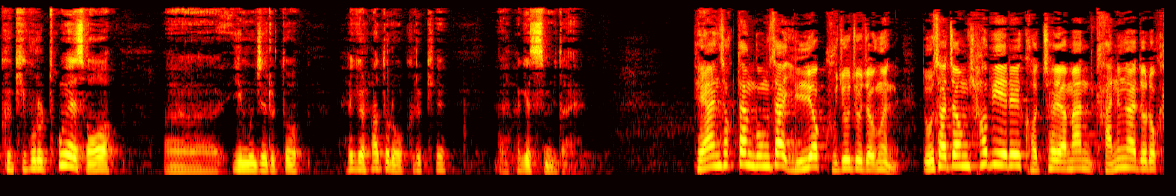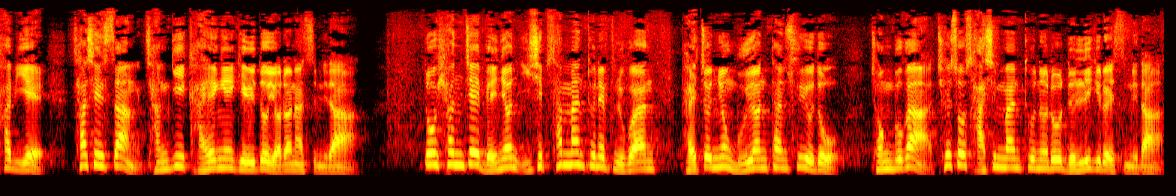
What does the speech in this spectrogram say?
그 기구를 통해서 어, 이 문제를 또 해결하도록 그렇게 하겠습니다. 대한석탄공사 인력 구조 조정은 노사정 협의회를 거쳐야만 가능하도록 합의해 사실상 장기 가행의 길도 열어놨습니다. 또 현재 매년 23만 톤에 불과한 발전용 무연탄 수요도 정부가 최소 40만 톤으로 늘리기로 했습니다.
